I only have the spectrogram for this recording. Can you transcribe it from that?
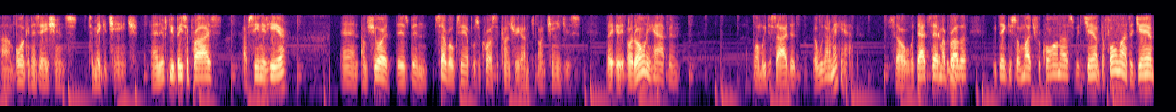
um, organizations to make a change. And if you'd be surprised i've seen it here and i'm sure there's been several examples across the country on on changes. But it, it only happen when we decide that uh, we're going to make it happen. So, with that said, my brother, we thank you so much for calling us. We jammed the phone lines are jammed,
